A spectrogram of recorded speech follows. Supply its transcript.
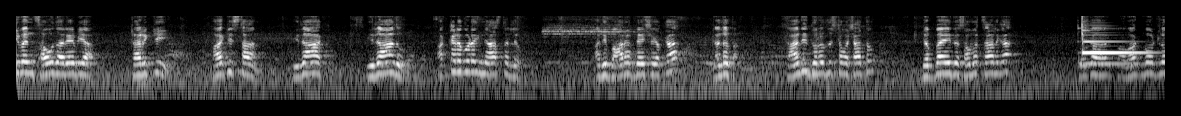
even Saudi Arabia Turkey Pakistan Iraq Iran అక్కడ కూడా ఇన్ని ఆస్తులు లేవు. అది భారతదేశం యొక్క ఘనత. కానీ దురదృష్టవశాత్తు డెబ్బై ఐదు సంవత్సరాలుగా ఒక వాక్బోర్డ్లో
